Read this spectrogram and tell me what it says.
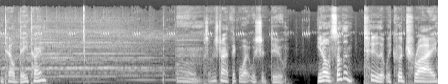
until daytime. Um, so I'm just trying to think what we should do. You know, something too that we could try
